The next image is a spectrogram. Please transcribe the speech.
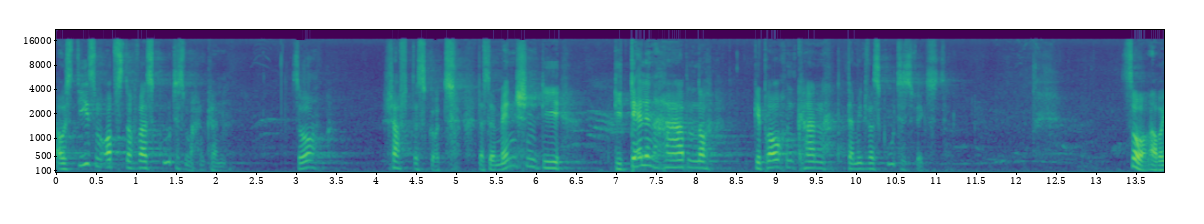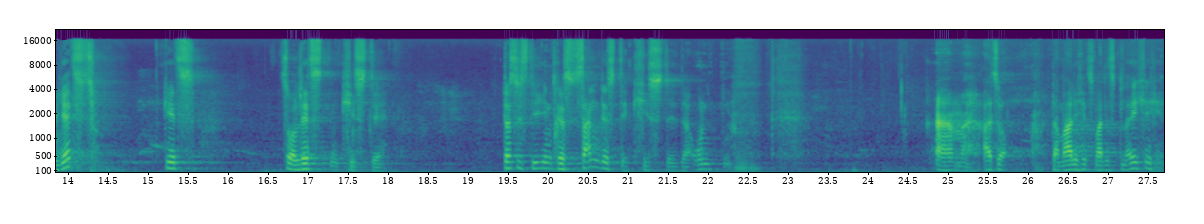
aus diesem Obst noch was Gutes machen kann. So schafft es Gott, dass er Menschen, die die Dellen haben, noch gebrauchen kann, damit was Gutes wächst. So, aber jetzt geht es zur letzten Kiste. Das ist die interessanteste Kiste da unten. Ähm, also, da male ich jetzt mal das Gleiche hin.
